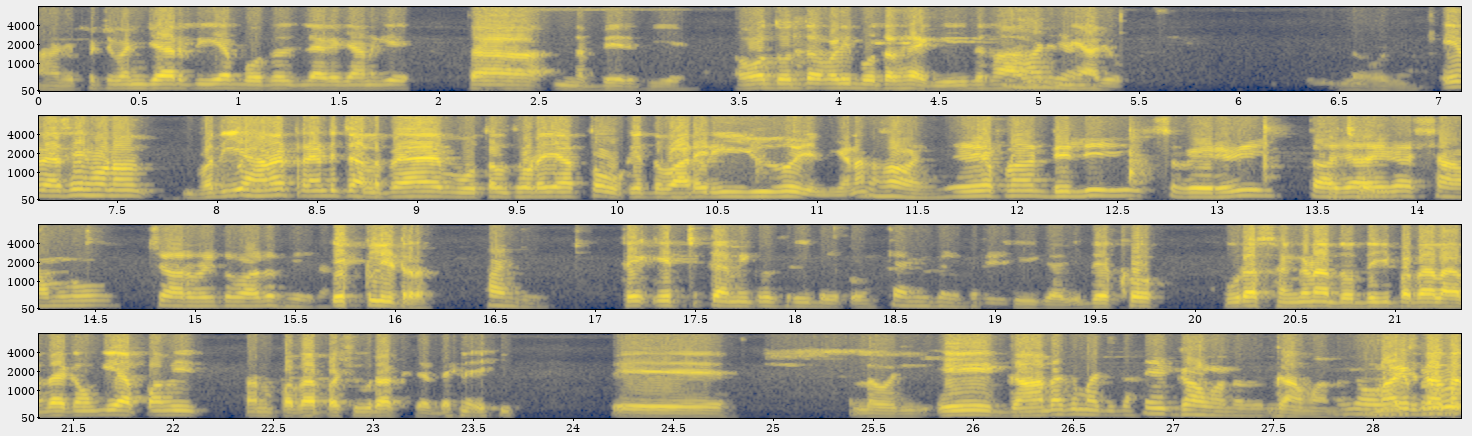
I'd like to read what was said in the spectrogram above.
ਹਾਂਜੀ 55 ਰੁਪਏ ਬੋਤਲ 'ਚ ਲੈ ਕੇ ਜਾਣਗੇ ਤਾਂ 90 ਰੁਪਏ ਉਹ ਦੁੱਧ ਵਾਲੀ ਬੋਤਲ ਹੈਗੀ ਦਿਖਾ ਦਿੰਦੇ ਆ ਜਾਓ। ਲਓ ਜੀ ਇਹ ਵੈਸੇ ਹੁਣ ਵਧੀਆ ਹੈ ਨਾ ਟ੍ਰੈਂਡ ਚੱਲ ਪਿਆ ਹੈ ਬੋਤਲ ਥੋੜਾ ਜਿਹਾ ਧੋ ਕੇ ਦੁਬਾਰੇ ਰੀਯੂਜ਼ ਹੋ ਜਾਂਦੀ ਹੈ ਨਾ। ਹਾਂ ਇਹ ਆਪਣਾ ਡੇਲੀ ਸਵੇਰੇ ਵੀ ਤਾਜ਼ਾ। ਆਏਗਾ ਸ਼ਾਮ ਨੂੰ 4 ਵਜੇ ਤੋਂ ਬਾਅਦ ਫੇਰ। 1 ਲੀਟਰ? ਹਾਂਜੀ। ਤੇ ਇਹ ਚ ਕੈਮੀਕਲ ਫ੍ਰੀ ਬਿਲਕੁਲ। ਕੈਮੀਕਲ ਫ੍ਰੀ ਠੀਕ ਹੈ ਜੀ। ਦੇਖੋ ਪੂਰਾ ਸੰਘਣਾ ਦੁੱਧ ਜੀ ਪਤਾ ਲੱਗਦਾ ਕਿਉਂਕਿ ਆਪਾਂ ਵੀ ਤੁਹਾਨੂੰ ਪਤਾ ਪਸ਼ੂ ਰੱਖ ਛੱਡੇ ਨੇ ਜੀ। ਤੇ ਲਓ ਜੀ ਇਹ ਗਾਂ ਦਾ ਕਿ ਮੱਝ ਦਾ? ਇਹ ਗਾਵਾਂ ਦਾ। ਵੀਰੇ ਗਾਵਾਂ ਦਾ। ਮੱਝ ਦਾ ਤਾਂ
